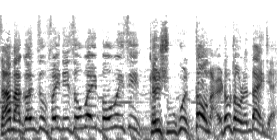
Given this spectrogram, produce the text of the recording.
扫码关注飞碟说微博、微信，跟叔混，到哪儿都招人待见。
